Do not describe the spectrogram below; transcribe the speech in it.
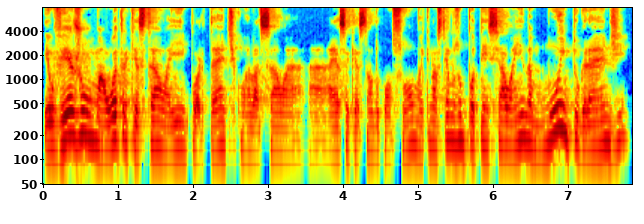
Eu vejo uma outra questão aí importante com relação a, a, essa questão do consumo, é que nós temos um potencial ainda muito grande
